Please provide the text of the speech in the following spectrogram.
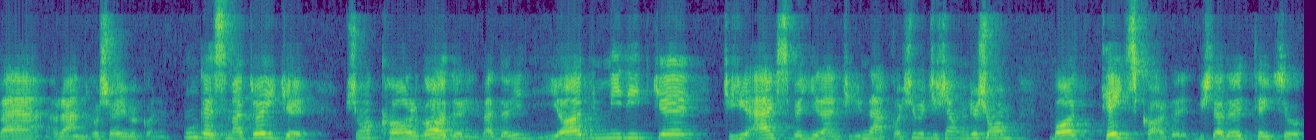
و رندگشایی بکنیم. اون قسمت هایی که شما کارگاه دارید و دارید یاد می‌دید که چجوری عکس بگیرن چجوری نقاشی بکشن اونجا شما با تکس کار دارید. بیشتر دارید تکس رو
